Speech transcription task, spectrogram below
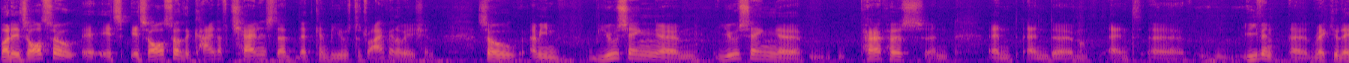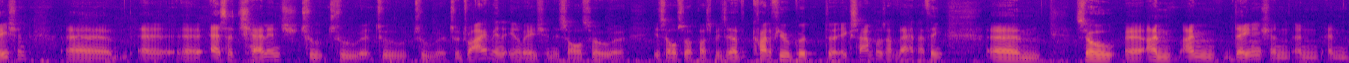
but it's also it's it's also the kind of challenge that, that can be used to drive innovation. So I mean, using um, using uh, purpose and and and um, and uh, even uh, regulation uh, uh, as a challenge to to to to, to drive in innovation is also is also a possibility. There are quite a few good examples of that, I think. Um, so I'm I'm Danish, and, and and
